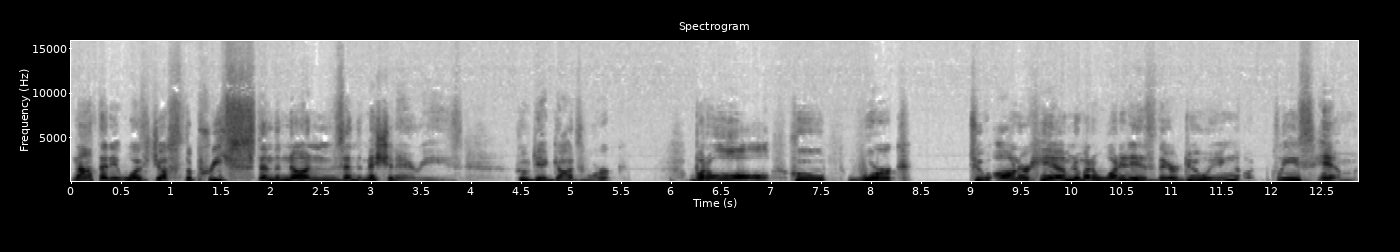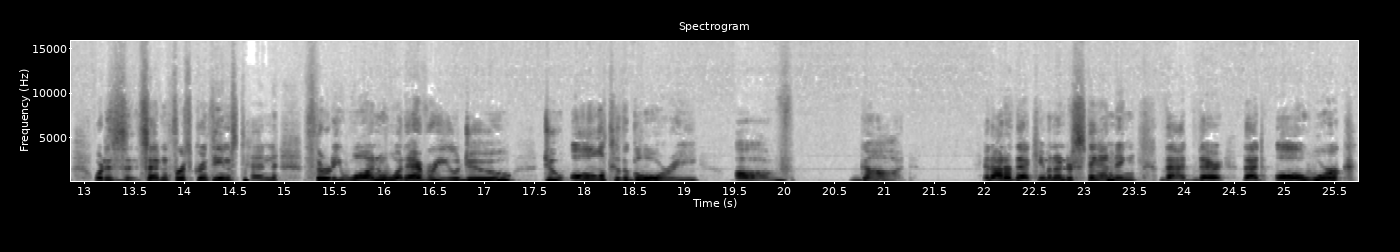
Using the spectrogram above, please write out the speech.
Not that it was just the priests and the nuns and the missionaries who did God's work, but all who work to honor him, no matter what it is they're doing, please him. What is it said in 1 Corinthians 10 31? Whatever you do, do all to the glory of God. And out of that came an understanding that, there, that all work,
